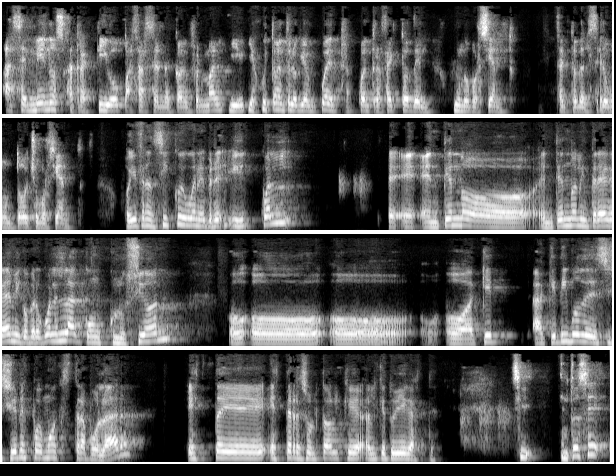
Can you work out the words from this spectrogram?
hace menos atractivo pasarse al mercado informal y, y es justamente lo que yo encuentro. Encuentro efectos del 1%, efectos del 0.8%. Oye, Francisco, y bueno, pero ¿y cuál? eh, eh, entiendo, entiendo el interés académico, pero ¿cuál es la conclusión o, a, qué, a qué tipo de decisiones podemos extrapolar este, este resultado al que, al que tú llegaste. Sí, entonces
